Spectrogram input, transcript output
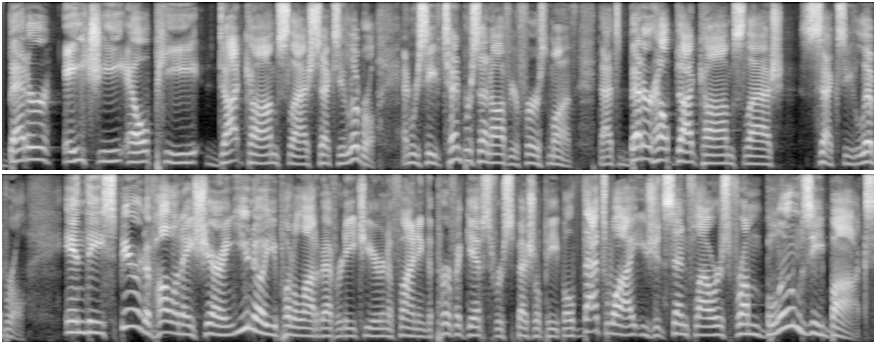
betterhelp.com slash sexyliberal and receive 10% off your first month. That's betterhelp.com slash sexy liberal. In the spirit of holiday sharing, you know you put a lot of effort each year into finding the perfect gifts for special people. That's why you should send flowers from Bloomsy Box.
